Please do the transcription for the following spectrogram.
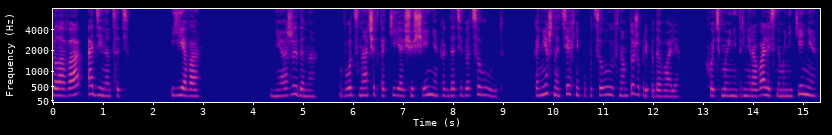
Глава одиннадцать. Ева. Неожиданно. Вот значит, какие ощущения, когда тебя целуют. Конечно, технику поцелуев нам тоже преподавали. Хоть мы и не тренировались на манекене,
